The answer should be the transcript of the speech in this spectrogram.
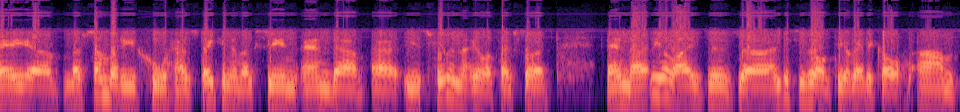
a uh, somebody who has taken a vaccine and uh, uh, is feeling the ill effects of it, and uh, realizes, uh, and this is all theoretical, um,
